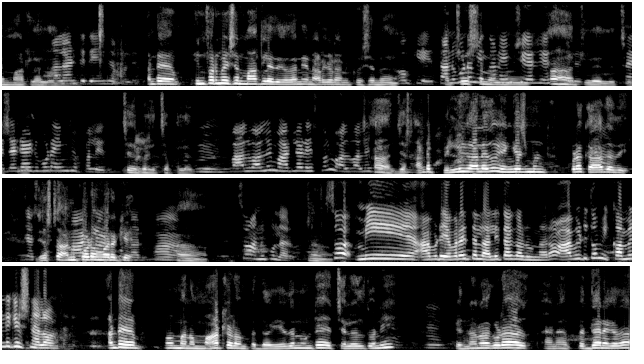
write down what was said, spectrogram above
ఏం మాట్లాడలేదు. అంటే ఇన్ఫర్మేషన్ మాకు లేదు కదా నేను అడగడానికి క్వశ్చన్ ఏం చెప్పలేదు. చెప్పలేదు జస్ట్ అంటే పెళ్ళి కాలేదు ఎంగేజ్మెంట్ కూడా కాదు అది. జస్ట్ అనుకోవడం వరకే. సో అనుకున్నారు. సో మీ ఆవిడ ఎవరైతే లలిత గారు ఉన్నారో ఆవిడతో మీ కమ్యూనికేషన్ ఎలా ఉంటుంది? అంటే మనం మాట్లాడడం పెద్ద ఏదైనా ఉంటే చెల్లెలతోని పెద్దనా కూడా ఆయన పెద్దనే కదా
